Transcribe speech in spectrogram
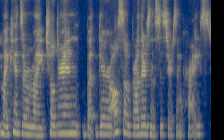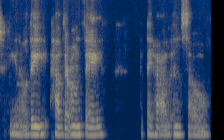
my kids are my children, but they're also brothers and sisters in Christ. You know, they have their own faith that they have. And so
